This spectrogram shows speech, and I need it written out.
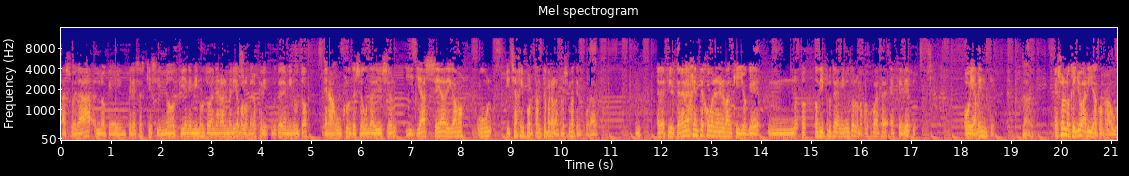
a su edad lo que interesa es que si no tiene minutos en el Almería, por lo menos que disfrute de minutos en algún club de segunda división y ya sea, digamos, un fichaje importante para la próxima temporada. Es decir, tener a gente joven en el banquillo que mm, no, no disfrute de minutos, lo mejor que puede hacer es cederlo. Obviamente. Claro. Eso es lo que yo haría con Raúl.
